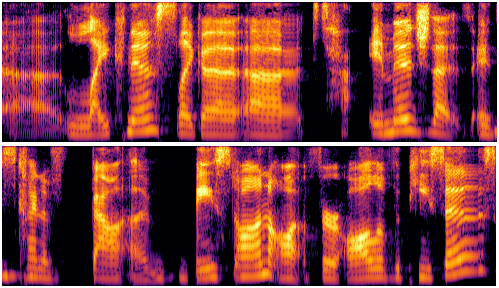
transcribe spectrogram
uh, likeness, like a, a t- image that it's mm-hmm. kind of found, uh, based on for all of the pieces.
